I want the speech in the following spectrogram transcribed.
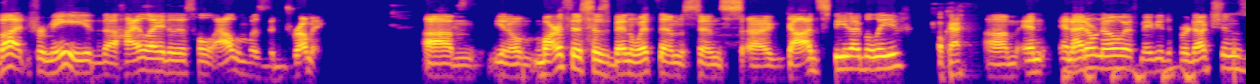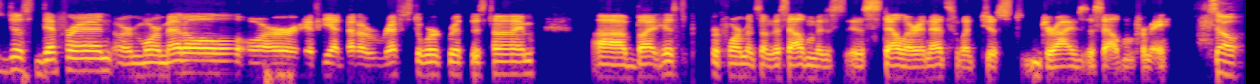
but for me, the highlight of this whole album was the drumming. Um, you know, Marthus has been with them since uh, Godspeed, I believe. Okay. Um, and and I don't know if maybe the production's just different or more metal, or if he had better riffs to work with this time. Uh, but his performance on this album is is stellar, and that's what just drives this album for me. So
